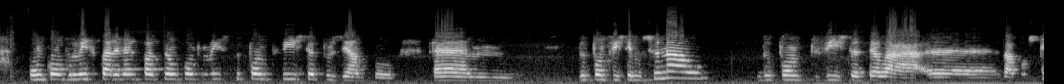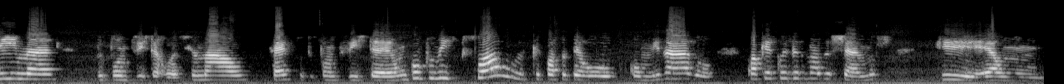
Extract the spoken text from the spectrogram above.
um compromisso claramente pode ser um compromisso do ponto de vista, por exemplo, um, do ponto de vista emocional, do ponto de vista, sei lá, uh, da autoestima, do ponto de vista relacional, certo? Do ponto de vista, um compromisso pessoal que possa ter ou comunidade ou qualquer coisa que nós achamos que é um,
